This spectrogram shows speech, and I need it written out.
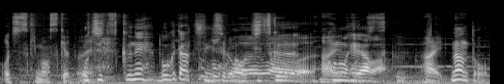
落ち着きますけどね。落ち着くね。僕たちにすれば落ち着く。この部屋は、はい、なんと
